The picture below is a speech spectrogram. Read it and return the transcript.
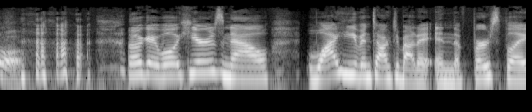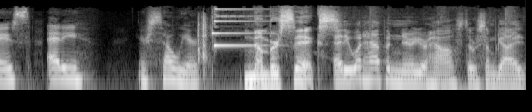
Okay, well, here's now why he even talked about it in the first place. Eddie, you're so weird. Number six. Eddie, what happened near your house? There was some guy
